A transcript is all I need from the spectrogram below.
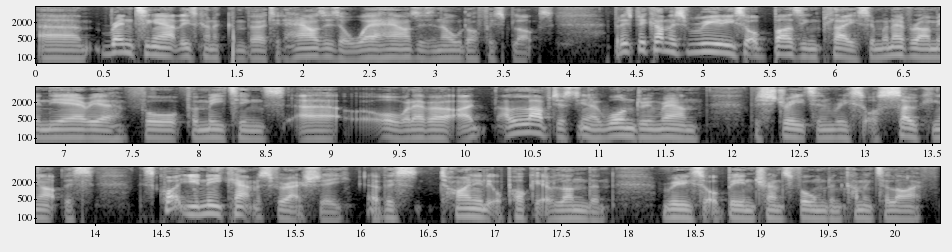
um, renting out these kind of converted houses or warehouses and old office blocks. But it's become this really sort of buzzing place, and whenever I'm in the area for for meetings uh, or whatever, I I love just you know wandering around the streets and really sort of soaking up this this quite unique atmosphere actually of this tiny little pocket of London, really sort of being transformed and coming to life.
